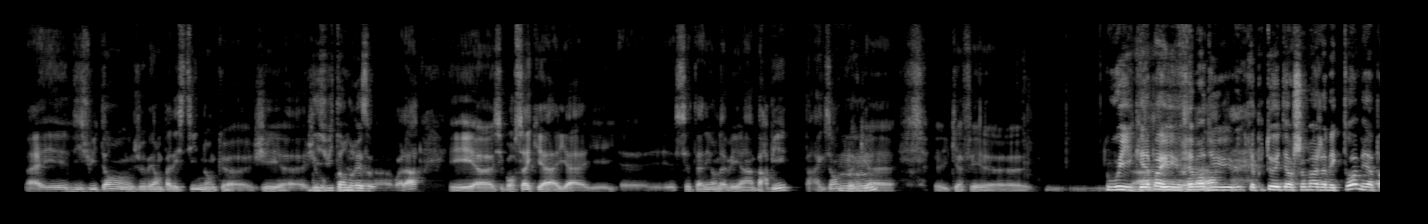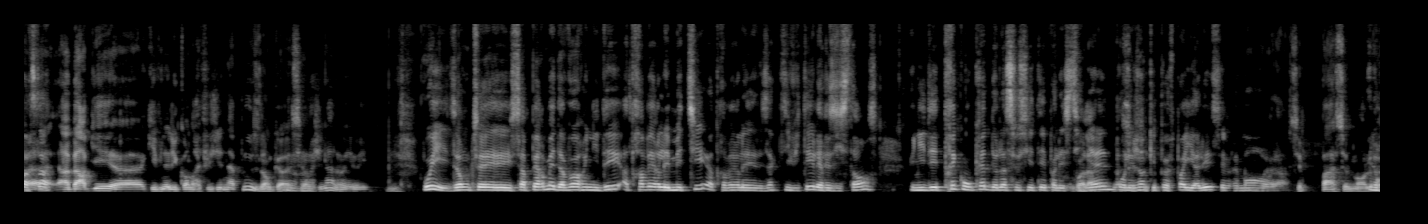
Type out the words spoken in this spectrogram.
18 bah, ans, je vais en Palestine, donc euh, j'ai 18 ans de réseau. Voilà. Et euh, c'est pour ça qu'il y, y, a, euh, cette année, on avait un barbier, par exemple, qui, mhm. a, euh, qui, a, fait. oui, qui n'a pas eu vraiment du. qui a plutôt été en chômage avec toi, mais à part ça. Un barbier qui venait du camp de réfugiés de Naplouse, donc c'est mhm. original, oui, oui. Oui, donc ça permet d'avoir une idée à travers les métiers, à travers les activités, les résistances, une idée très concrète de la société palestinienne. Pour les gens qui ne peuvent pas y aller, c'est vraiment. Voilà. c'est pas seulement le,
